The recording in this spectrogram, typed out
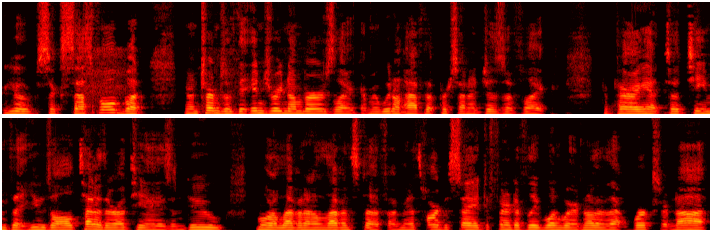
you're successful. But you know, in terms of the injury numbers, like I mean, we don't have the percentages of like comparing it to teams that use all ten of their OTAs and do more eleven on eleven stuff. I mean, it's hard to say definitively one way or another that works or not.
